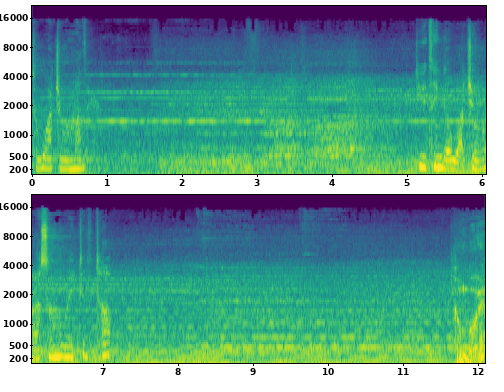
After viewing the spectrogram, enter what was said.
To watch over Mother. Do you think they'll watch over us on the way to the top? Come, boy.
